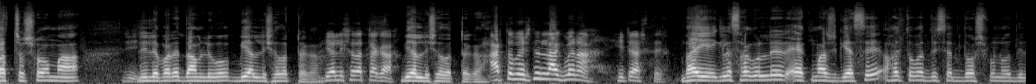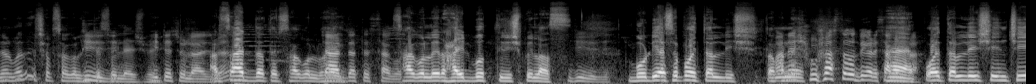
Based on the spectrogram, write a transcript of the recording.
বাচ্চা সহ মা পারে দাম লিব বিয়াল্লিশ হাজার টাকা। বিয়াল্লিশ হাজার টাকা। বিয়াল্লিশ হাজার টাকা। আর তো বেশি দিন লাগবে না হিটে আসতে। ভাই এগুলা ছাগলের এক মাস গেছে হয়তো বা দুই চার দশ পনেরো দিনের মধ্যে সব ছাগল হিটে চলে আসবে। হিটে চলে আসবে। হ্যাঁ? চার দাঁতের ছাগল ভাই। চার দাঁতের ছাগল। ছাগলের হাইট বত্রিশ প্লাস জি জি জি। বডি আছে পঁয়তাল্লিশ তার মানে মানে সুস্বাস্থ্যের অধিকারী হ্যাঁ পঁয়তাল্লিশ ইঞ্চি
